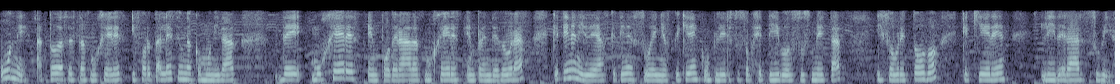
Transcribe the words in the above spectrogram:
une a todas estas mujeres y fortalece una comunidad de mujeres empoderadas, mujeres emprendedoras que tienen ideas, que tienen sueños, que quieren cumplir sus objetivos, sus metas y sobre todo que quieren liderar su vida.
